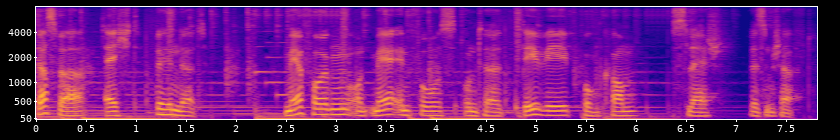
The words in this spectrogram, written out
Das war Echt Behindert. Mehr Folgen und mehr Infos unter dw.com/wissenschaft.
